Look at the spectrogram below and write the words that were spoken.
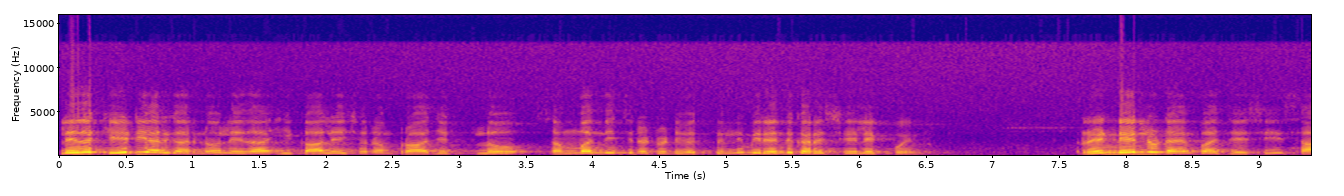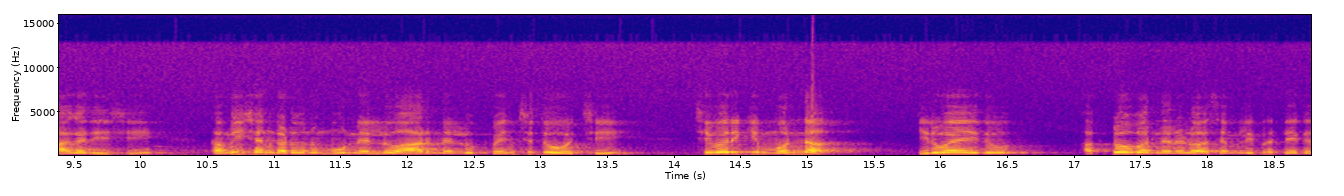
లేదా కేటీఆర్ గారినో లేదా ఈ కాళేశ్వరం ప్రాజెక్టులో సంబంధించినటువంటి వ్యక్తుల్ని మీరు ఎందుకు అరెస్ట్ చేయలేకపోయినారు రెండేళ్ళు టైం పాస్ చేసి సాగదీసి కమిషన్ గడువును మూడు నెలలు ఆరు నెలలు పెంచుతూ వచ్చి చివరికి మొన్న ఇరవై ఐదు అక్టోబర్ నెలలో అసెంబ్లీ ప్రత్యేక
